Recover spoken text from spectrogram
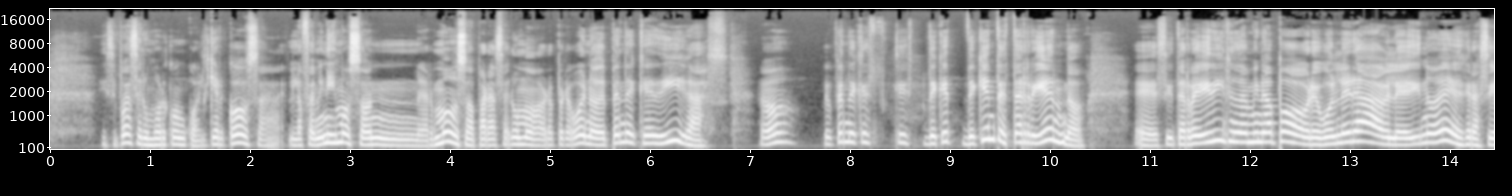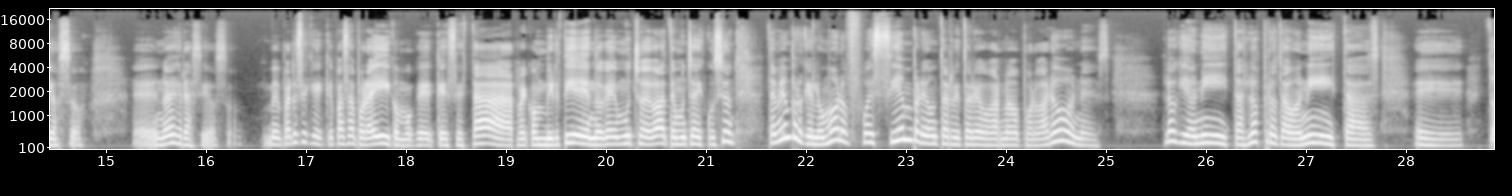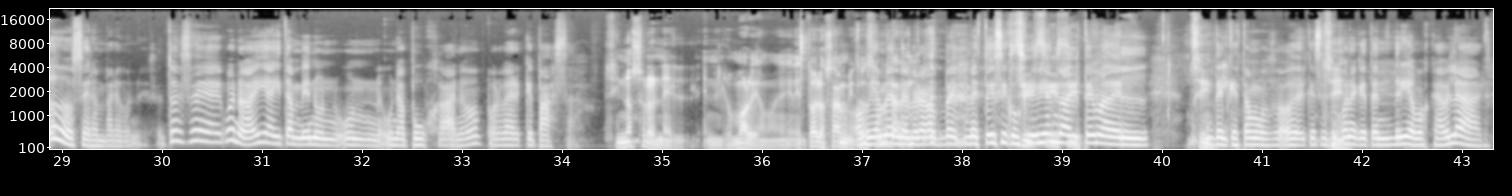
Y se puede hacer humor con cualquier cosa. Los feminismos son hermosos para hacer humor, pero bueno, depende de qué digas, ¿no? Depende qué- de, qué, de quién te estés riendo. Eh, si te reís una mina pobre, vulnerable, y no es gracioso. Eh, no es gracioso. Me parece que, que pasa por ahí, como que, que se está reconvirtiendo, que hay mucho debate, mucha discusión. También porque el humor fue siempre un territorio gobernado por varones. Los guionistas, los protagonistas, eh, todos eran varones. Entonces, eh, bueno, ahí hay también un- un- una puja, ¿no? Por ver qué pasa. Sí, no solo en el, en el humor, digamos, en, todos los ámbitos. Obviamente, pero me, estoy circunscribiendo Sí, sí, sí. al tema del, del que estamos, o del que se supone que tendríamos que hablar.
